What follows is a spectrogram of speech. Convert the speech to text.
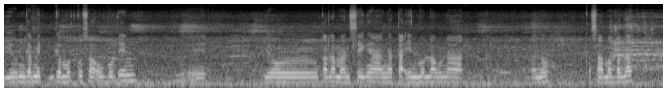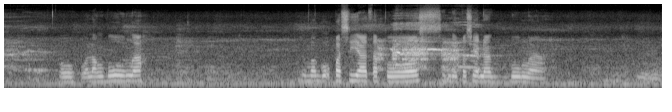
Yun gamit gamot ko sa ubo din. Eh, yung kalamansi nga ngatain mo lang na ano kasama balat. Oh, walang bunga lumago pa siya tapos hindi pa siya nagbunga. Hmm.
